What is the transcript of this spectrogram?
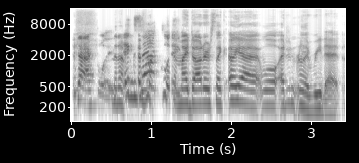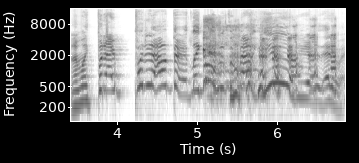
Exactly. And exactly. And my daughter's like, oh, yeah, well, I didn't really read it. And I'm like, but I put it out there. Like, it was about you. anyway,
